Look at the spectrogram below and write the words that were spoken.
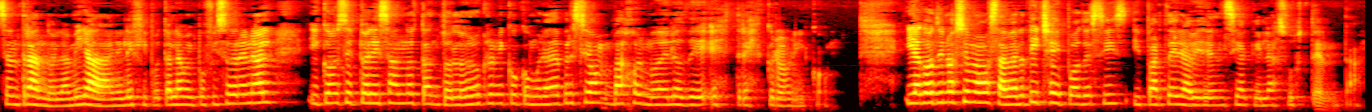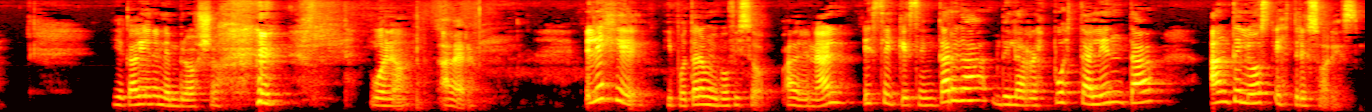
centrando la mirada en el eje hipotálamo adrenal y conceptualizando tanto el dolor crónico como la depresión bajo el modelo de estrés crónico. Y a continuación vamos a ver dicha hipótesis y parte de la evidencia que la sustenta. Y acá viene el embrollo. bueno, a ver. El eje hipotálamo hipófiso adrenal es el que se encarga de la respuesta lenta ante los estresores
